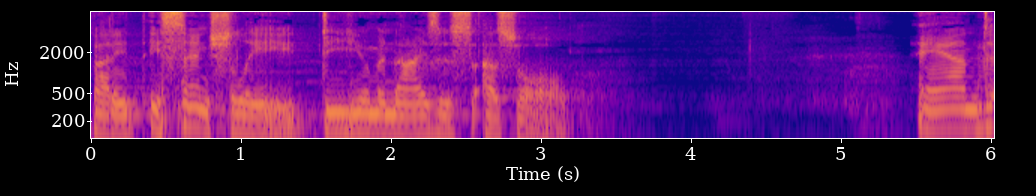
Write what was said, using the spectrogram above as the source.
but it essentially dehumanizes us all. And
